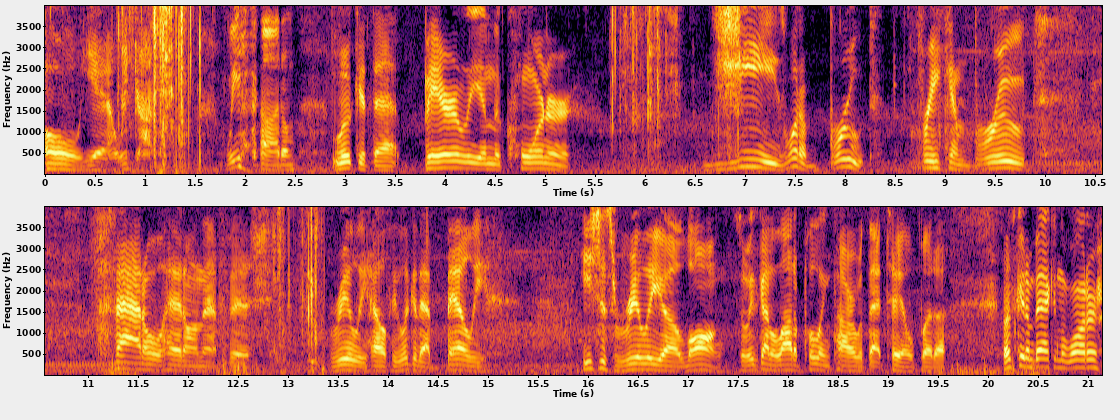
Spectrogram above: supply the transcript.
Oh yeah, we got him. We got him. Look at that, barely in the corner. Jeez, what a brute. Freaking brute. Fat old head on that fish. Really healthy. Look at that belly. He's just really uh, long, so he's got a lot of pulling power with that tail. But uh, let's get him back in the water.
